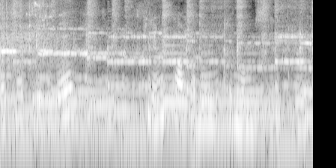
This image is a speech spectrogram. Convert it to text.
ekmekleri ve kiremit parçalarını kırmamız gerekiyor.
